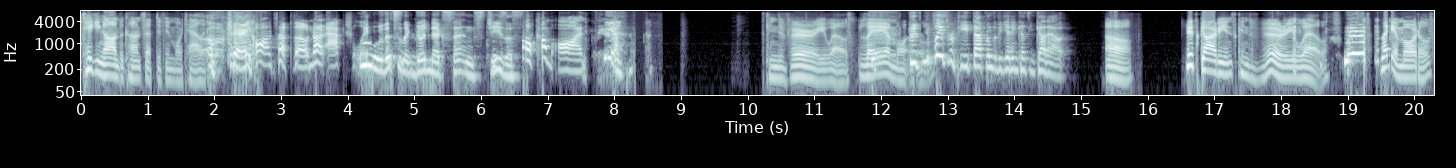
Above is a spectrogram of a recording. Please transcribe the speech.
taking on the concept of immortality. Okay. Concept though, not actually. Ooh, this is a good next sentence. Jesus. Oh come on. Yeah. Can very well slay immortals. Could you please repeat that from the beginning because he cut out? Oh. Sith Guardians can very well slay immortals,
